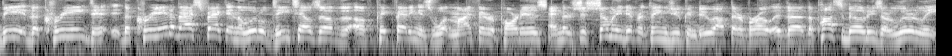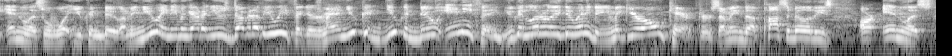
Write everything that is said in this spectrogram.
be the create the creative aspect and the little details of, of pic fedding is what my favorite part is. And there's just so many different things you can do out there, bro. The, the possibilities are literally endless with what you can do. I mean, you ain't even got to use WWE figures, man. You could, you could do anything. You could literally do anything. You make your own characters. I mean, the possibilities are endless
